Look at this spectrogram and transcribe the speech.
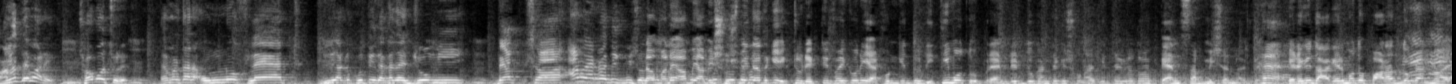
বানাতে পারে ছ বছরে। তার মানে তার অন্য ফ্ল্যাট যদি একটু ক্ষতি দেখা যায় জমি ব্যবসা আরও একাধিক বিষয়। না মানে আমি আমি সুস্মিতা থেকে একটু রেকটিফাই করি এখন কিন্তু রীতিমতো ব্র্যান্ডেড দোকান থেকে সোনা কিনতে গেলে তোমার প্যান সাবমিশন লাগবে। হ্যাঁ। এটা কিন্তু আগের মতো পাড়ার দোকান নয়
